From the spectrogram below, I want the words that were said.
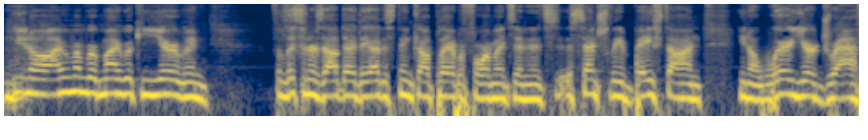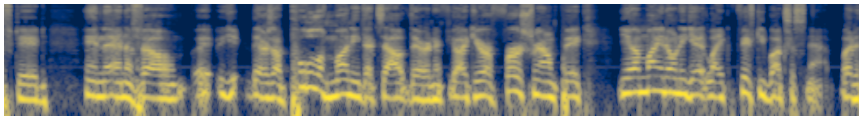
Mm-hmm. You know, I remember my rookie year when for listeners out there, they thing called player performance, and it's essentially based on, you know, where you're drafted in the NFL. You- There's a pool of money that's out there, and if you're like, you're a first round pick, you might only get like 50 bucks a snap. But uh,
